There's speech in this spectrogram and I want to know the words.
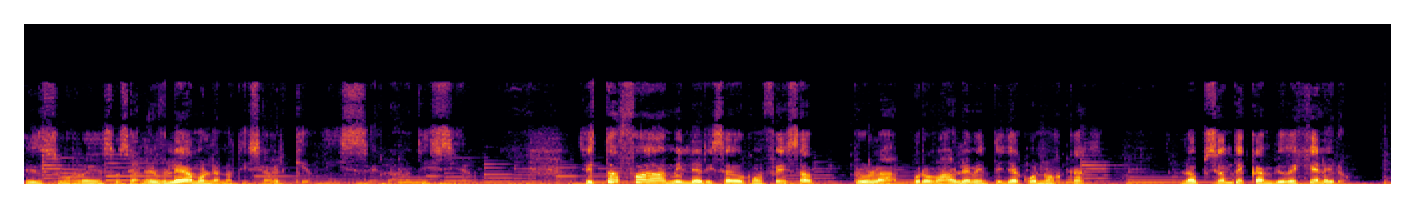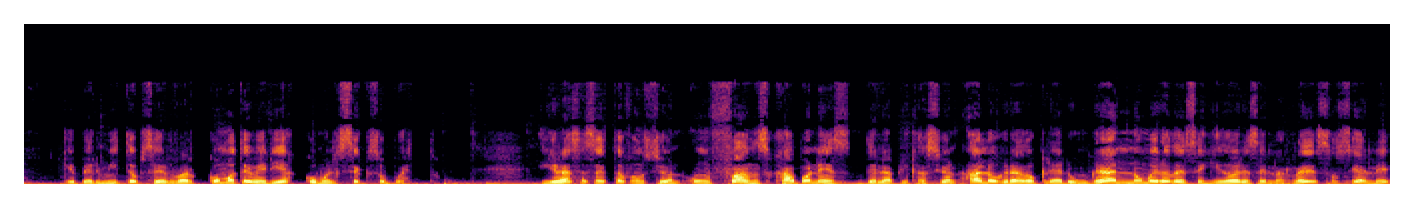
en sus redes sociales. Leamos la noticia, a ver qué dice la noticia. Si estás familiarizado con FaceApp, probablemente ya conozcas la opción de cambio de género, que permite observar cómo te verías como el sexo opuesto. Y gracias a esta función, un fans japonés de la aplicación ha logrado crear un gran número de seguidores en las redes sociales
